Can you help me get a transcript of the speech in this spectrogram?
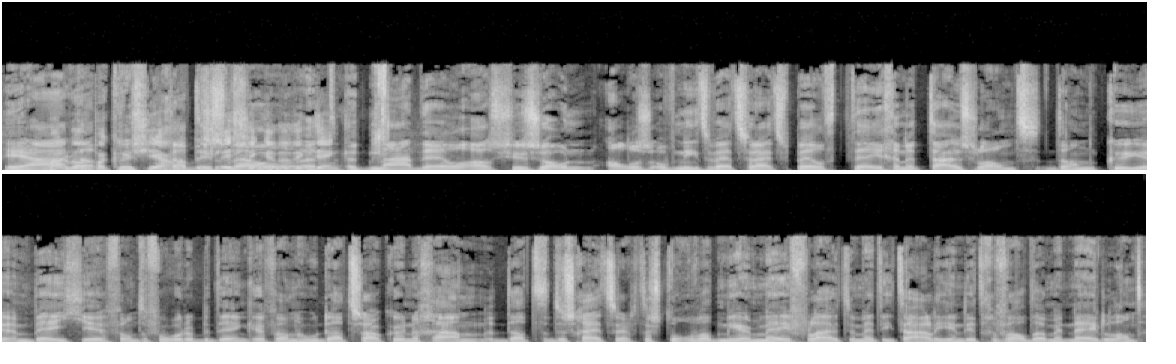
Ja, maar wel dat, een paar cruciale beslissingen dat ik het, denk... het nadeel als je zo'n alles-of-niet-wedstrijd speelt tegen het thuisland... dan kun je een beetje van tevoren bedenken van hoe dat zou kunnen gaan. Dat de scheidsrechters toch wat meer meefluiten met Italië in dit geval dan met Nederland.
